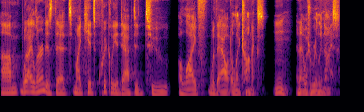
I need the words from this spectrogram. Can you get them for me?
Um, what I learned is that my kids quickly adapted to a life without electronics. Mm. And that was really nice.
